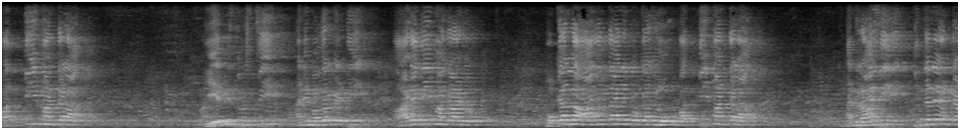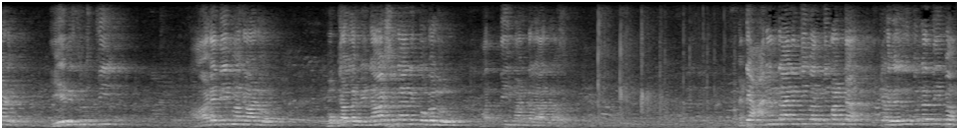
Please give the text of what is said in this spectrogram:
బత్తి మంటల. ఏమి సృష్టి అని మొదలుపెట్టి ఆడది మగాడు ఒకళ్ళ ఆనందానికి ఒకళ్ళు బత్తి మంటల అని రాసి కిందనే అంటాడు. ఏమి సృష్టి? ఆడది మగాడు ఒకళ్ళ వినాశనానికి ఒకరు మత్తి మంటల అని రాశాడు. అంటే ఆనందానికి బత్తి మంట ఇక్కడ వెలుగుతున్న దీపం.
